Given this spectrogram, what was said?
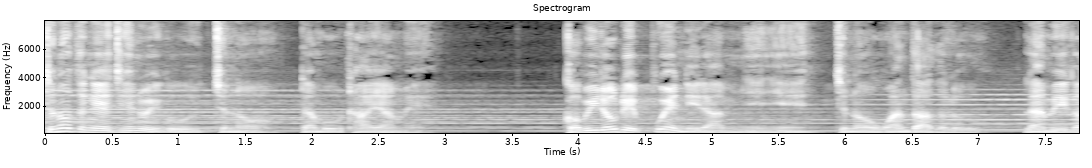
ကျွန်တော်တငယ်ချင်းတွေကိုကျွန်တော်တန်ဖိုးထားရမယ် ဂေါ်ဘီတုတ်တွေပွင့်နေတာမြင်ရင်ကျွန်တော်ဝမ်းသာသလိုလမ်းဘေးက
